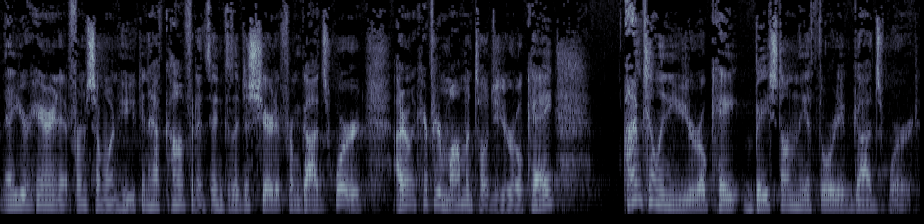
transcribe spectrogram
now you're hearing it from someone who you can have confidence in because I just shared it from God's word. I don't care if your mama told you you're okay. I'm telling you you're okay based on the authority of God's word.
